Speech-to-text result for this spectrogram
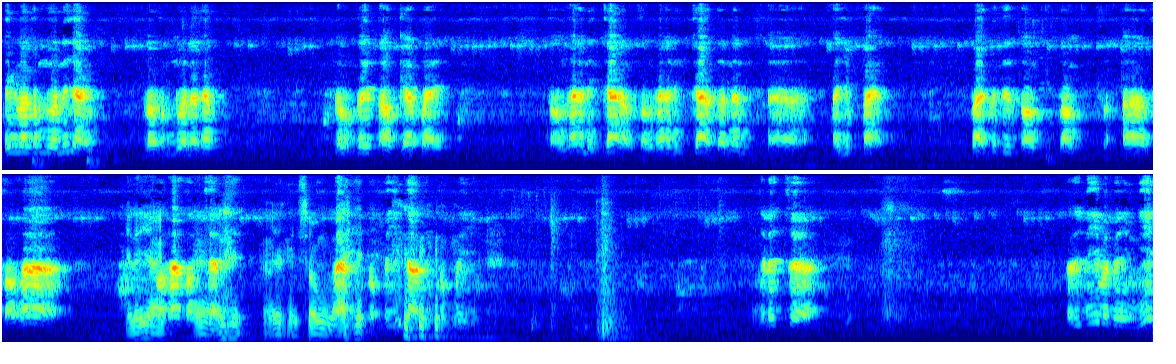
เองเราคำนวณได้ยังเราคำนวณแล้วครับ แล้วผมก็เลยตอบแกไปสองห้าหนึ่งเก้าสองห้าหนึ่งเก้าตอนนั้นอ่าอายุแปดแปดก็คือสองสองอ่าสองห้า เห็น แล้วยังสองห้าสองเอเจ็อดเอาจะให้ส่งแปไว้ดสิบกว่าปีเก้าสิบกว่าปีจะได้เจอแต่ทีนี้มันเป็นอย่างนี้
